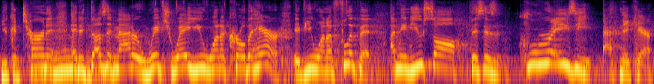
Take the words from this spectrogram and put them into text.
you can turn it, and it doesn't matter which way you want to curl the hair. If you want to flip it. I mean, you saw this is crazy ethnic hair.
